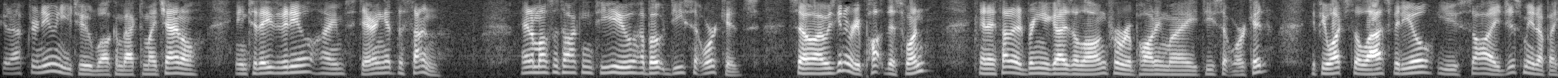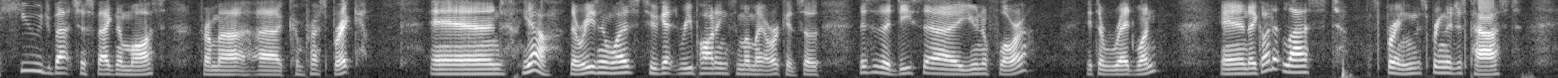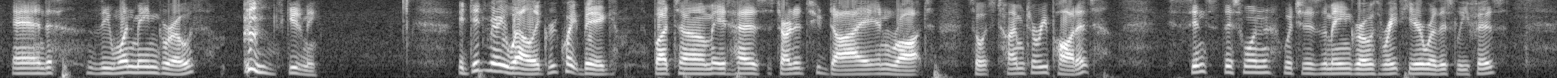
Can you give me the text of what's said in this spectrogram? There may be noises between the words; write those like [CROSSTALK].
Good afternoon YouTube, welcome back to my channel. In today's video I'm staring at the sun. And I'm also talking to you about Disa orchids. So I was going to repot this one and I thought I'd bring you guys along for repotting my Disa orchid. If you watched the last video you saw I just made up a huge batch of sphagnum moss from a, a compressed brick. And yeah, the reason was to get repotting some of my orchids. So this is a Disa uniflora. It's a red one and I got it last spring, the spring that just passed, and the one main growth, [CLEARS THROAT] excuse me, it did very well. It grew quite big, but um, it has started to die and rot, so it's time to repot it. Since this one, which is the main growth right here where this leaf is,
